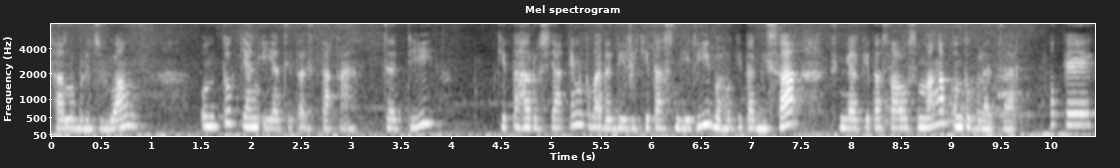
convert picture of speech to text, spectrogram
selalu berjuang untuk yang ia cita-citakan. Jadi kita harus yakin kepada diri kita sendiri bahwa kita bisa sehingga kita selalu semangat untuk belajar. Oke.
